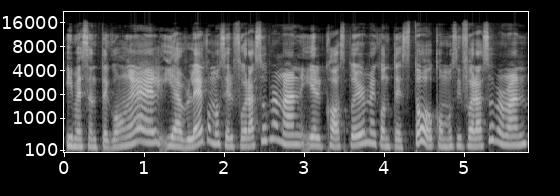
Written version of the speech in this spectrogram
Y me senté con él y hablé como si él fuera Superman y el cosplayer me contestó como si fuera Superman.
